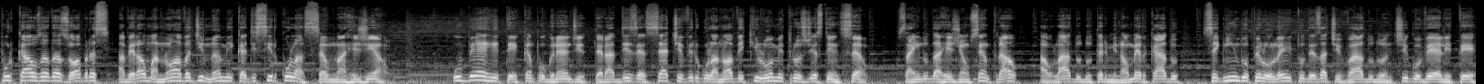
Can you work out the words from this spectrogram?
por causa das obras, haverá uma nova dinâmica de circulação na região. O BRT Campo Grande terá 17,9 quilômetros de extensão, saindo da região central, ao lado do Terminal Mercado, seguindo pelo leito desativado do antigo VLT,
